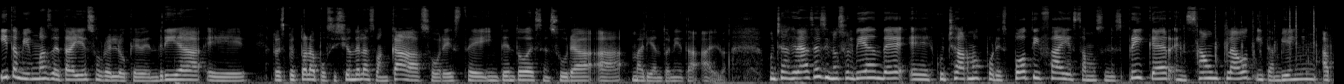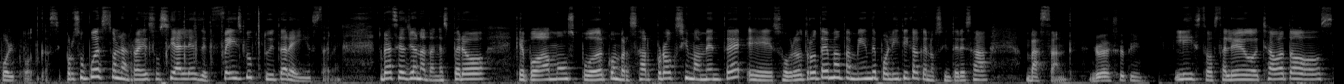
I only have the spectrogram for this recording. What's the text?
y también más detalles sobre lo que vendría eh, respecto a la posición de las bancadas sobre este intento de censura a María Antonieta Alba. Muchas gracias y no se olviden de eh, escucharnos por Spotify, estamos en Spreaker, en SoundCloud y también en Apple Podcast. Y por supuesto en las redes sociales de Facebook, Twitter e Instagram. Gracias Jonathan, espero que podamos poder conversar próximamente eh, sobre otro tema también de política que nos interesa bastante. Gracias a ti. Listo, hasta luego, chao a todos.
